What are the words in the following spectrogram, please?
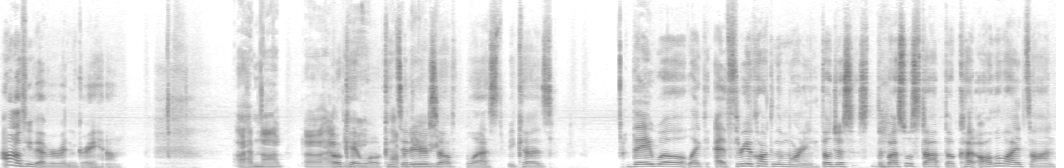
I don't know if you've ever ridden Greyhound. I have not. Uh, had Okay, well, consider yourself blessed because they will like at three o'clock in the morning. They'll just the bus will stop. They'll cut all the lights on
